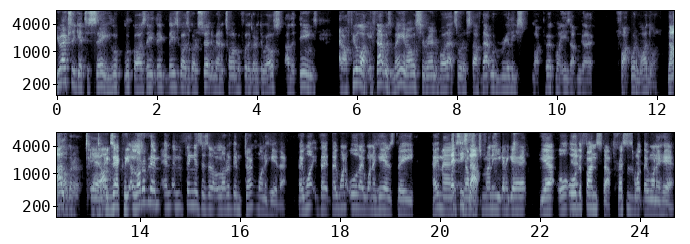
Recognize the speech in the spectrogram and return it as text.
you actually get to see. Look, look, guys, they, they, these guys have got a certain amount of time before they've got to do else other things. And I feel like if that was me and I was surrounded by that sort of stuff, that would really like perk my ears up and go, "Fuck, what am I doing?" No, I've got to. yeah, exactly a lot of them and, and the thing is is that a lot of them don't want to hear that they want they, they want all they want to hear is the hey man this is how stuff. much money you're gonna get yeah all, Yeah. all the fun stuff this is what they want to hear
